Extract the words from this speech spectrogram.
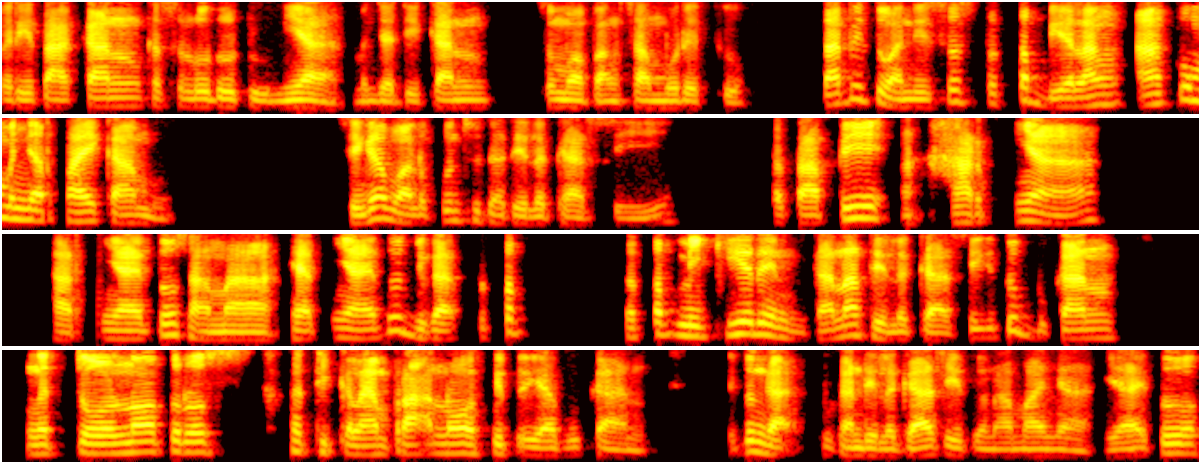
beritakan ke seluruh dunia menjadikan semua bangsa muridku. Tapi Tuhan Yesus tetap bilang, aku menyertai kamu. Sehingga walaupun sudah delegasi, tetapi heart-nya, heart-nya itu sama head-nya itu juga tetap tetap mikirin. Karena delegasi itu bukan ngeculno terus dikelemprakno gitu ya, bukan. Itu enggak bukan delegasi itu namanya. Ya itu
